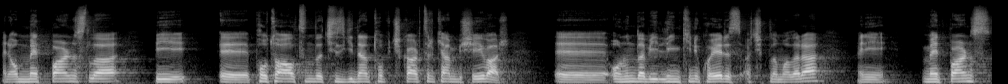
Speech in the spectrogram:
hani o Matt Barnes'la bir e, pota altında çizgiden top çıkartırken bir şeyi var. E, onun da bir linkini koyarız açıklamalara. Hani Matt Barnes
